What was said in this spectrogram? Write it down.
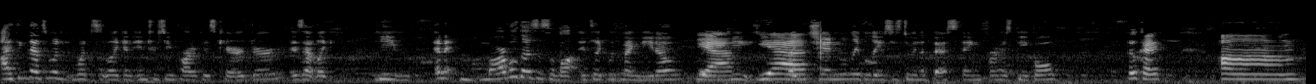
I think that's what what's like an interesting part of his character is that like he and it, Marvel does this a lot. It's like with Magneto. Like, Yeah. He, he, Yeah. Like, genuinely believes he's doing the best thing for his people. Okay. Um,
